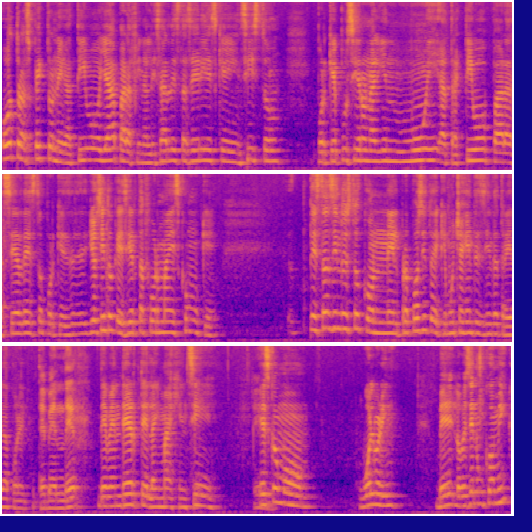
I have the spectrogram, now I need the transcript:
Otro aspecto negativo ya para finalizar de esta serie es que, insisto, ¿por qué pusieron a alguien muy atractivo para hacer de esto? Porque yo siento que de cierta forma es como que te estás haciendo esto con el propósito de que mucha gente se sienta atraída por él. De vender. De venderte la imagen, sí. Es como Wolverine. Ve, lo ves en un cómic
